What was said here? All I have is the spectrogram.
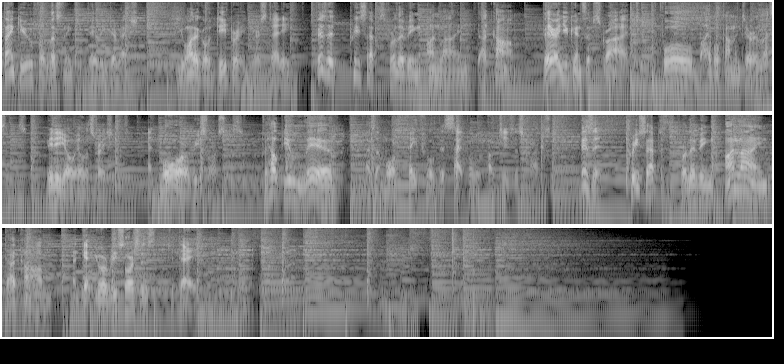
Thank you for listening to Daily Direction. If you want to go deeper in your study, visit preceptsforlivingonline.com. There you can subscribe to full Bible commentary lessons, video illustrations, and more resources to help you live as a more faithful disciple of Jesus Christ. Visit preceptsforlivingonline.com and get your resources today.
